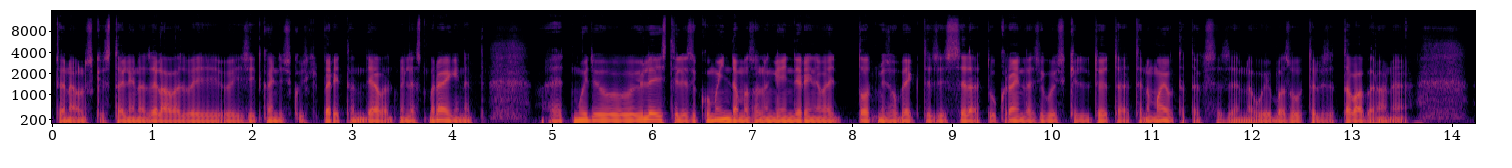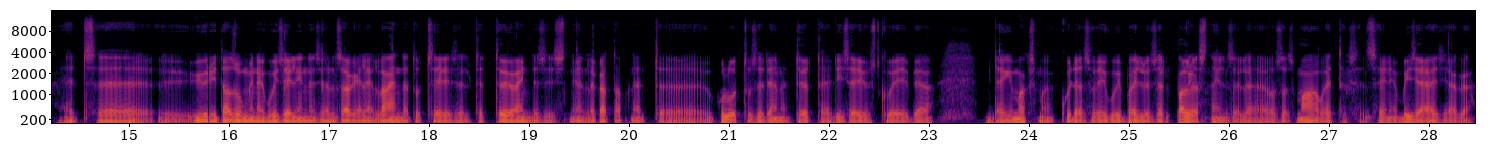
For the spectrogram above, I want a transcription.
tõenäoliselt, kes Tallinnas elavad või, või siitkandist kuskilt pärit on, teavad, millest ma räägin, et et muidu üle-eestiliselt, kui ma Indamas olen käinud erinevaid tootmisobjekte, siis seda, et ukrainlasi kuskil töötajatena majutatakse, see on nagu juba suhteliselt tavapärane. et see üüri tasumine kui selline seal sageli on lahendatud selliselt, et tööandja siis nii-öelda katab need äh, kulutused ja need töötajad ise justkui ei pea midagi maksma, kuidas või kui palju sealt palgast neil selle osas maha võetakse, et see on juba iseasi, aga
